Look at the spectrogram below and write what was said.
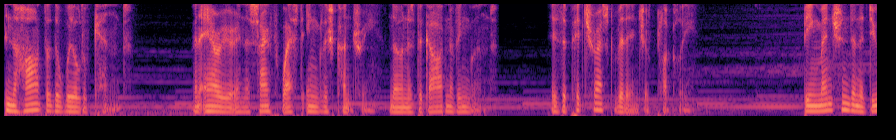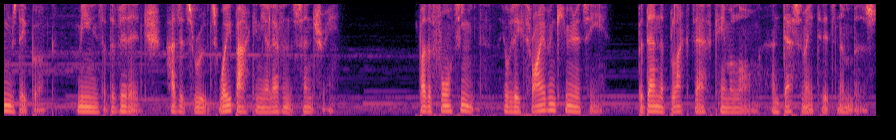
In the heart of the Weald of Kent, an area in the southwest English country known as the Garden of England, is the picturesque village of Pluckley. Being mentioned in the Domesday Book means that the village has its roots way back in the 11th century. By the 14th, it was a thriving community, but then the Black Death came along and decimated its numbers.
